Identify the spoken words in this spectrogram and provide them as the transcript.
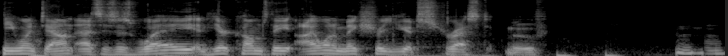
He went down as is his way, and here comes the "I want to make sure you get stressed" move. Mm -hmm.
